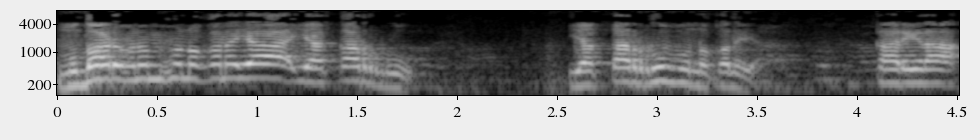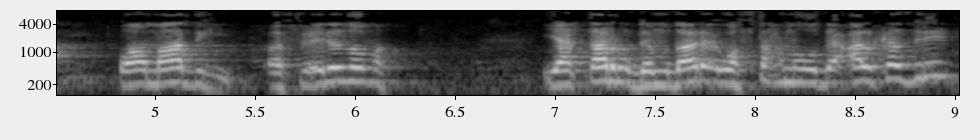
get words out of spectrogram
Mudaaricuna muxuu noqonayaa yaqaru yaqaru buu noqonaya qarira waa maadigii waa ficile sooma yaqaru de mudaaric waftax mawdica alkasri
